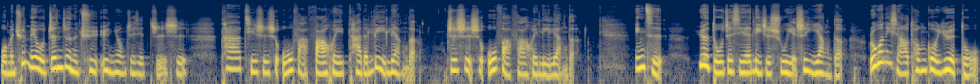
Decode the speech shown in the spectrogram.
我们却没有真正的去运用这些知识，它其实是无法发挥它的力量的。知识是无法发挥力量的，因此阅读这些励志书也是一样的。如果你想要通过阅读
